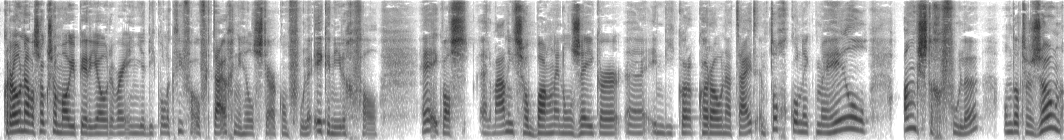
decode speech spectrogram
Corona was ook zo'n mooie periode waarin je die collectieve overtuigingen heel sterk kon voelen. Ik in ieder geval. ik was helemaal niet zo bang en onzeker uh, in die coronatijd. En toch kon ik me heel angstig voelen, omdat er zo'n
